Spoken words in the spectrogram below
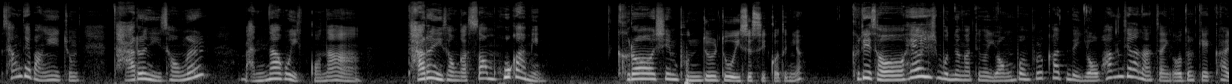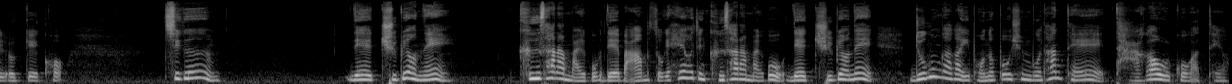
상대방이 좀 다른 이성을 만나고 있거나 다른 이성과 썸 호감인 그러신 분들도 있을 수 있거든요. 그래서 헤어지신 분들 같은 경우 0번 풀카드인데 여황제가 나왔잖아요. 8개 칼, 10개 컵. 지금 내 주변에 그 사람 말고 내 마음속에 헤어진 그 사람 말고 내 주변에 누군가가 이 번호 뽑으신 분한테 다가올 것 같아요.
